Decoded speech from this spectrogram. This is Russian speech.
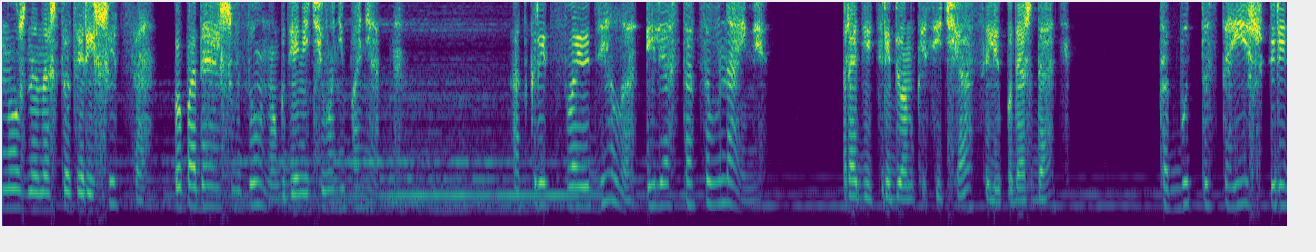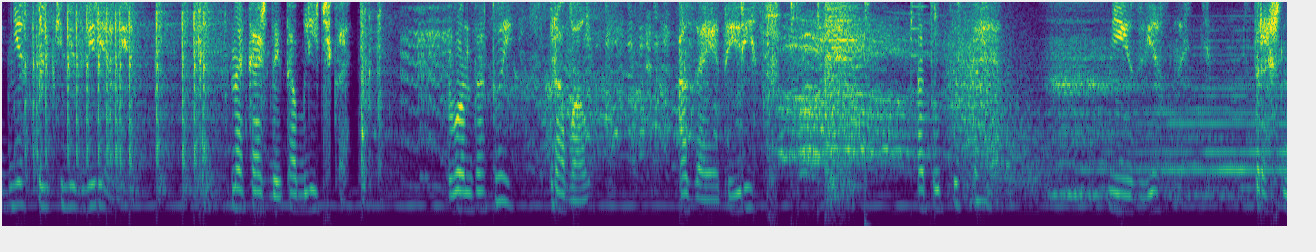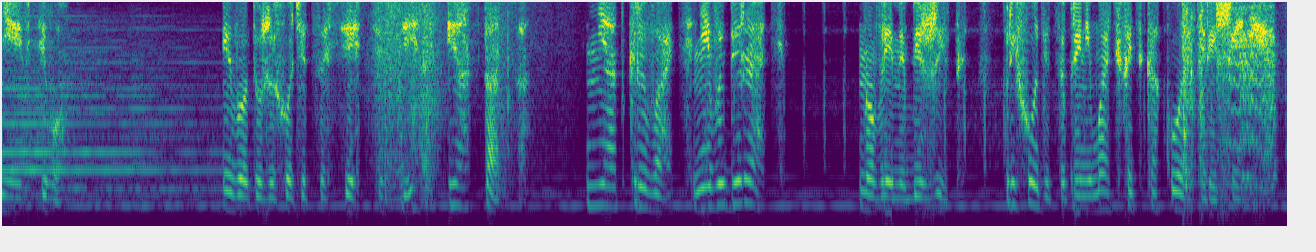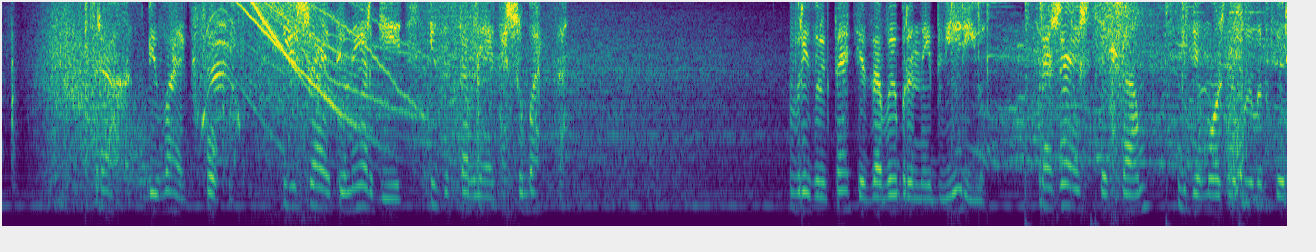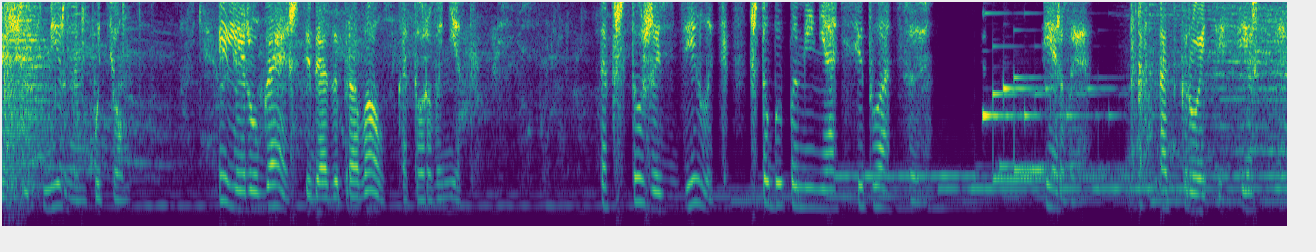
Нужно на что-то решиться, попадаешь в зону, где ничего не понятно. Открыть свое дело или остаться в найме? Родить ребенка сейчас или подождать? Как будто стоишь перед несколькими дверями. На каждой табличка. Вон за той провал, а за этой риск. А тут пустая. Неизвестность страшнее всего. И вот уже хочется сесть здесь и остаться. Не открывать, не выбирать. Но время бежит. Приходится принимать хоть какое-то решение. Страх сбивает фокус, лишает энергии и заставляет ошибаться. В результате за выбранной дверью сражаешься там, где можно было все решить мирным путем. Или ругаешь себя за провал, которого нет. Так что же сделать, чтобы поменять ситуацию? Первое. Откройте сердце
